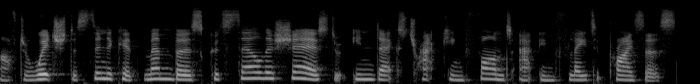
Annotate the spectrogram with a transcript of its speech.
after which the syndicate members could sell their shares to index tracking funds at inflated prices.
